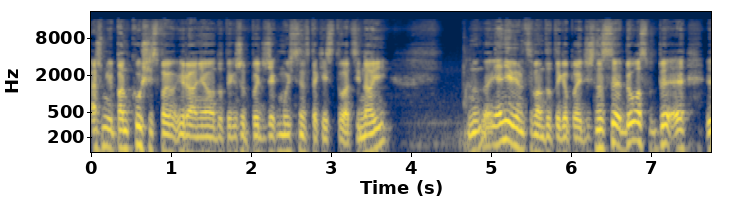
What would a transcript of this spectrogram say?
aż mnie pan kusi swoją ironią do tego, żeby powiedzieć, jak mój syn w takiej sytuacji. No i no, no ja nie wiem, co mam do tego powiedzieć. No, było, by, e,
